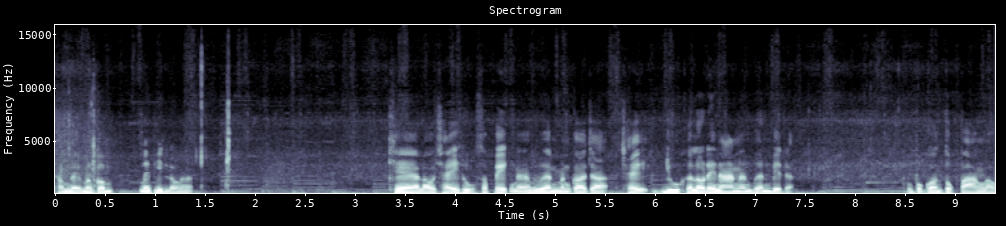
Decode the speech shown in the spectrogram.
ทำอะไรมันก็ไม่ผิดหรอกนะแค่เราใช้ถูกสเปคนะเพื่อนมันก็จะใช้อยู่กับเราได้นานนั้นเพื่อนเบ็ดอะอุปกรณ์ตกปลาของเรา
